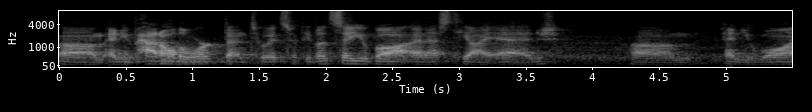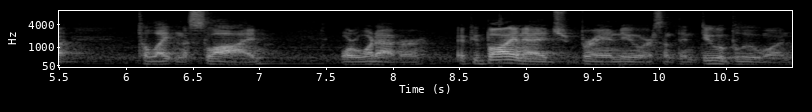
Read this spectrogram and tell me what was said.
um, and you've had all the work done to it, so if you let's say you bought an STI Edge um, and you want to lighten the slide or whatever, if you buy an Edge brand new or something, do a blue one,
